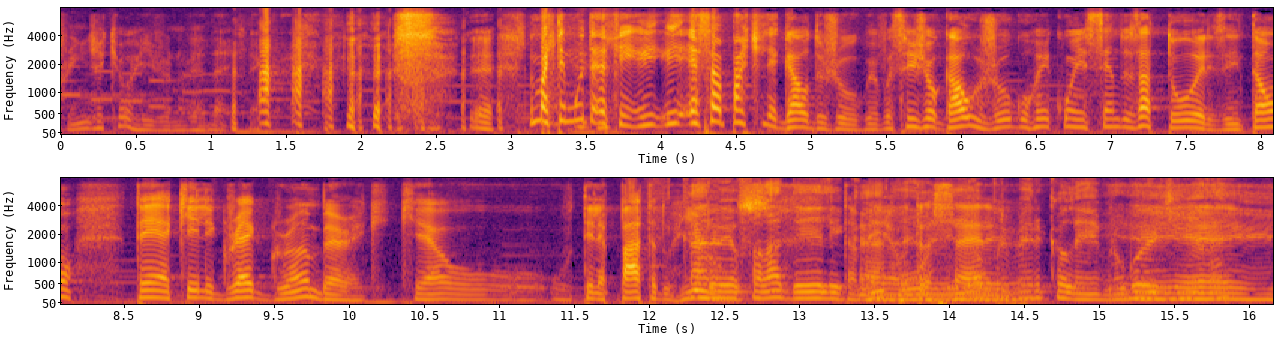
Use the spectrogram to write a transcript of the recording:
Fringe é que é horrível, na verdade. né? É, Mas tem muita. Assim, essa é a parte legal do jogo, é você jogar o jogo reconhecendo os atores. Então, tem aquele Greg Grunberg, que é o, o telepata do Heroes. Cara, eu ia falar dele, Também cara. é outra Ele série. É o primeiro que eu lembro. O gordinho, né?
